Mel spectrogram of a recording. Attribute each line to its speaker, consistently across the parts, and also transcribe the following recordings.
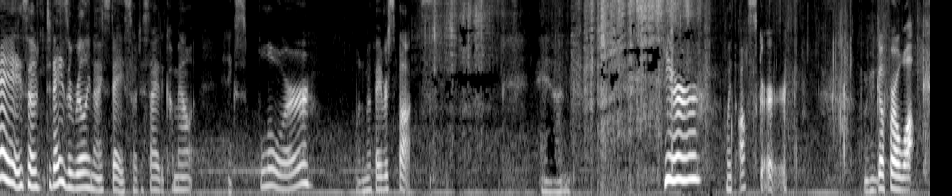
Speaker 1: Hey, so today is a really nice day, so I decided to come out and explore one of my favorite spots. And here with Oscar, we're gonna go for a walk.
